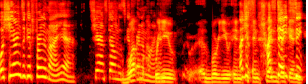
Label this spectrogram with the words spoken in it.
Well, Sharon's a good friend of mine. Yeah. Sharon Stone is a good What friend of mine. were you? uh, Were you in, I just I intrinsic staged in? scene,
